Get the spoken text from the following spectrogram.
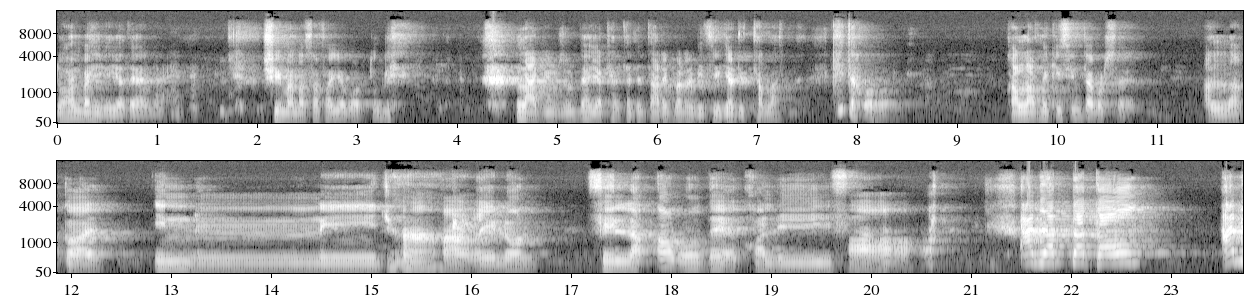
দোহান বাহি গাইয়া দেয় না সীমানা সাফাইয়া ঘর তুলে লাডির জোর দাইয়া ঠেলতে ঠেলতে আরেকবার বিচে গিয়া ঢুকতালা কি তা করো আল্লাহ আপনি কি চিন্তা করছে আল্লাহ কয় ইন্নি জাইলুন ফিল আরদে খলিফা আমি একটা কাউম, আমি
